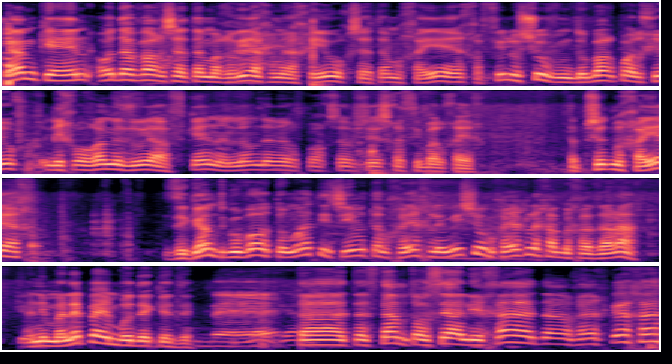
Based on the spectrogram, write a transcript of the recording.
גם כן, עוד דבר שאתה מרוויח מהחיוך שאתה מחייך, אפילו שוב, מדובר פה על חיוך לכאורה מזויף, כן? אני לא מדבר פה עכשיו שיש לך סיבה לחייך. אתה פשוט מחייך, זה גם תגובה אוטומטית שאם אתה מחייך למישהו, הוא מחייך לך בחזרה. אני מלא פעמים בודק את זה. אתה, אתה סתם, אתה עושה הליכה, אתה מחייך ככה,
